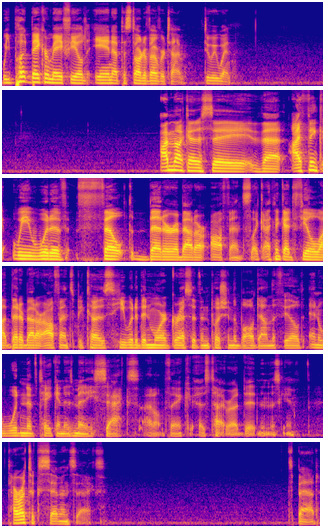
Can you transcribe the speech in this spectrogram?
We put Baker Mayfield in at the start of overtime. Do we win? I'm not going to say that. I think we would have felt better about our offense. Like, I think I'd feel a lot better about our offense because he would have been more aggressive in pushing the ball down the field and wouldn't have taken as many sacks, I don't think, as Tyrod did in this game. Tyrod took seven sacks. It's bad.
